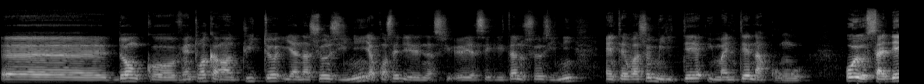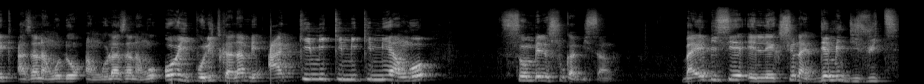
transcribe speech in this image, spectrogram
Euh, donc 2348 euh, ya nations unies ya conseil de nation, euh, ya sécurité ya nations unies intervention militaire humanitaire na congo oyo sadek aza nango donc angola aza nango oyo hippolyte kanambe akimikimikimi yango sombele suka bisanga bayebisi ye élection na 2018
